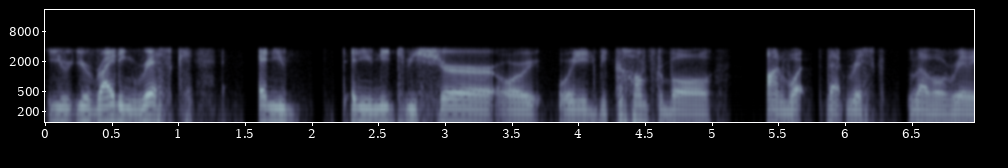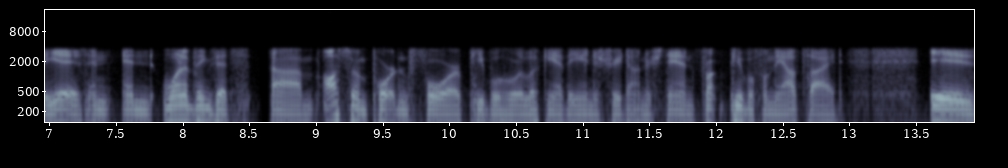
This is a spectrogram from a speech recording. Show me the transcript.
you're, you're writing risk, and you and you need to be sure or or you need to be comfortable on what that risk level really is. And and one of the things that's um, also important for people who are looking at the industry to understand, from, people from the outside, is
